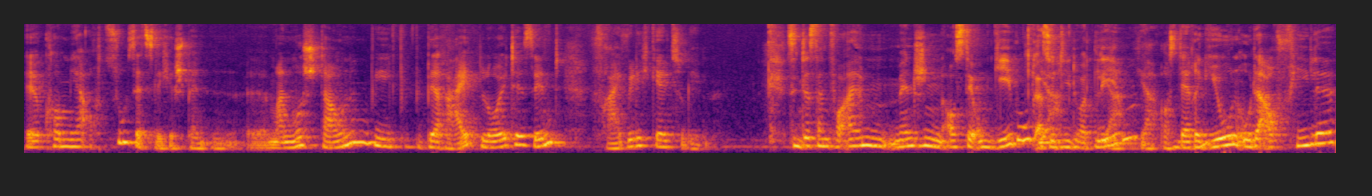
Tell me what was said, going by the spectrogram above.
äh, kommen ja auch zusätzliche Spenden. Äh, man muss staunen, wie bereit Leute sind, freiwillig Geld zu geben. Sind das dann vor allem Menschen aus der Umgebung, also ja, die dort leben? Ja, ja, aus der Region oder auch viele,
